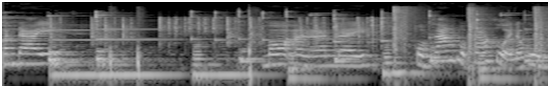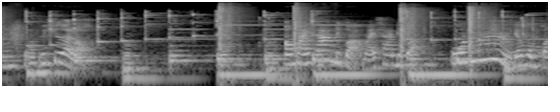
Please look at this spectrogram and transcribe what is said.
บันไดบออ่านบันได ผมสร้างผมสร้างสวยนะคุณคุณไม่เชื่อหรอเอาไม้สร้างดีกว่าไม้สร้างดีกว่าคุณเดี๋ยวผมขอ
